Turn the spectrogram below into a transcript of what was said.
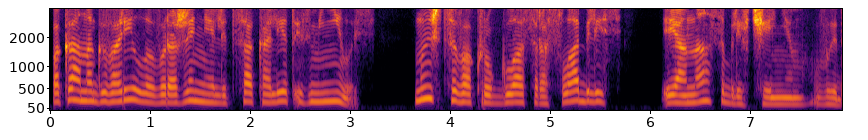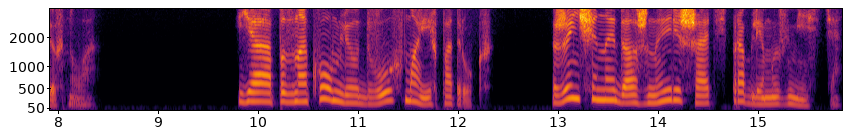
Пока она говорила, выражение лица Калет изменилось. Мышцы вокруг глаз расслабились, и она с облегчением выдохнула. «Я познакомлю двух моих подруг. Женщины должны решать проблемы вместе».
